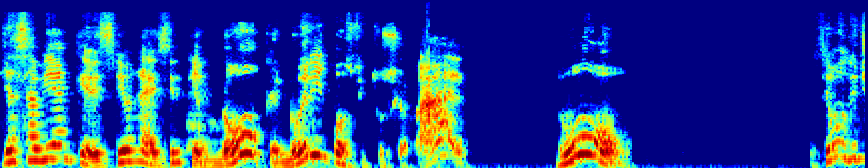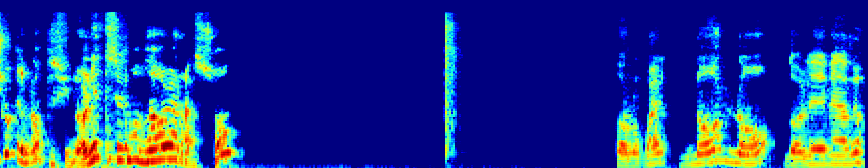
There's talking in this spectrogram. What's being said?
ya sabían que les iban a decir que no, que no era inconstitucional. No. Les hemos dicho que no, que si no les hemos dado la razón. Por lo cual, no, no, doble denegación,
